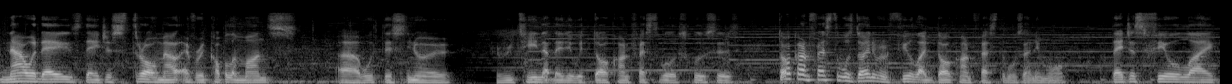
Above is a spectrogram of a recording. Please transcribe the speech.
nowadays they just throw them out every couple of months uh, with this, you know, routine that they do with Dokkan Festival exclusives. Dokkan Festivals don't even feel like Dokkan Festivals anymore. They just feel like,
